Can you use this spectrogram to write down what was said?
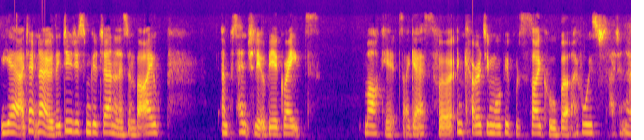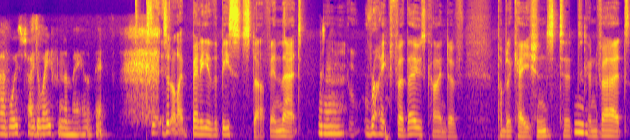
yeah, I don't know. They do do some good journalism, but I and potentially it would be a great market, I guess, for encouraging more people to cycle. But I've always, I don't know, I've always shied away from the mail a bit. Is it not like belly of the beast stuff in that, mm. right, for those kind of publications to, to mm. convert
